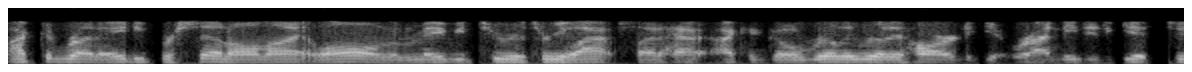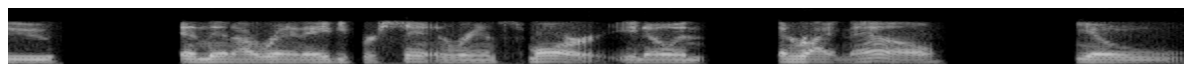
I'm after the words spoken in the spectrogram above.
I could run 80% all night long, and maybe two or three laps I'd ha- I could go really, really hard to get where I needed to get to, and then I ran 80% and ran smart, you know, and and right now, you know,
